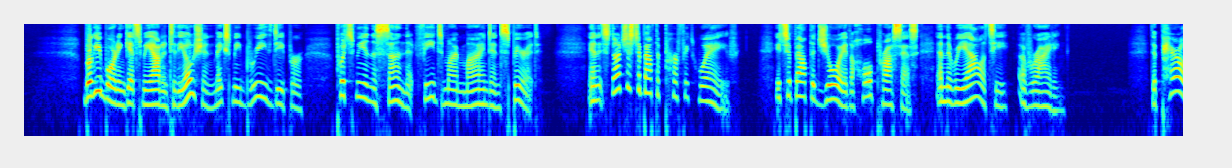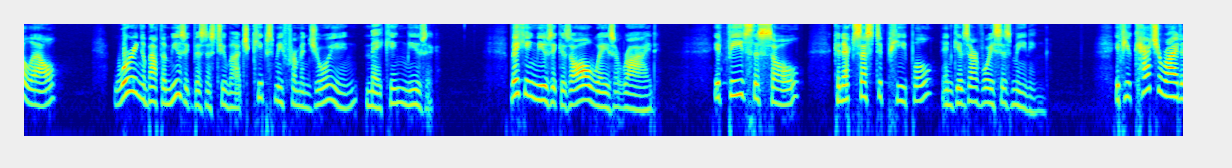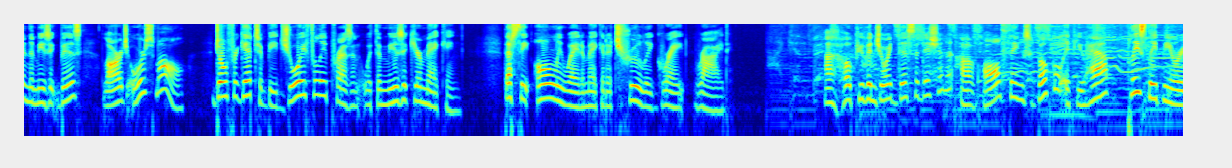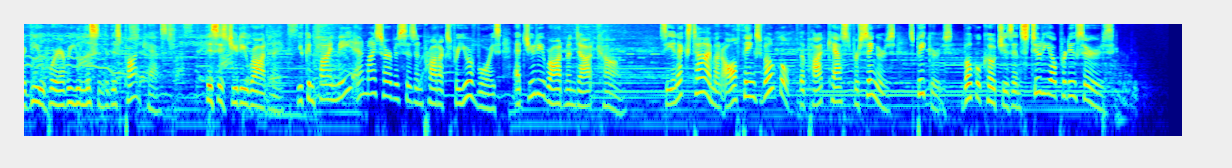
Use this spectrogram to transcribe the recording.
Boogie boarding gets me out into the ocean, makes me breathe deeper, puts me in the sun that feeds my mind and spirit. And it's not just about the perfect wave. It's about the joy of the whole process and the reality of riding. The parallel, worrying about the music business too much, keeps me from enjoying making music. Making music is always a ride. It feeds the soul, connects us to people, and gives our voices meaning. If you catch a ride in the music biz, large or small, don't forget to be joyfully present with the music you're making. That's the only way to make it a truly great ride. I hope you've enjoyed this edition of All Things Vocal. If you have, please leave me a review wherever you listen to this podcast. This is Judy Rodman. You can find me and my services and products for your voice at judyrodman.com. See you next time on All Things Vocal, the podcast for singers, speakers, vocal coaches, and studio producers.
